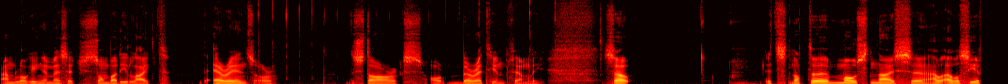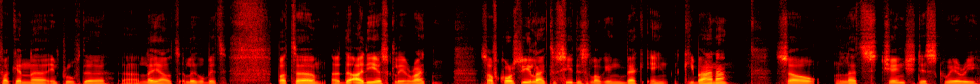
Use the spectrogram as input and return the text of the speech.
I'm logging a message somebody liked the Arryns or the Starks or Baratheon family. So it's not the most nice. Uh, I, I, will see if I can uh, improve the uh, layout a little bit, but um, uh, the idea is clear, right? So of course we like to see this logging back in Kibana. So let's change this query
